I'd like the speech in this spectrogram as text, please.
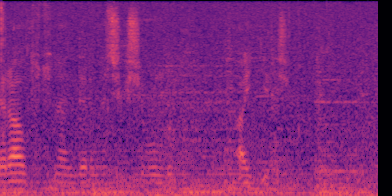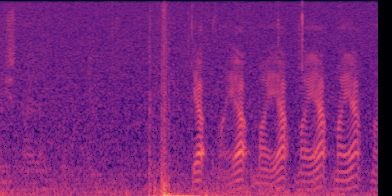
Yeraltı tünellerine çıkışı bulduk. Ay giriş. Şunlara. Yapma yapma yapma yapma yapma.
